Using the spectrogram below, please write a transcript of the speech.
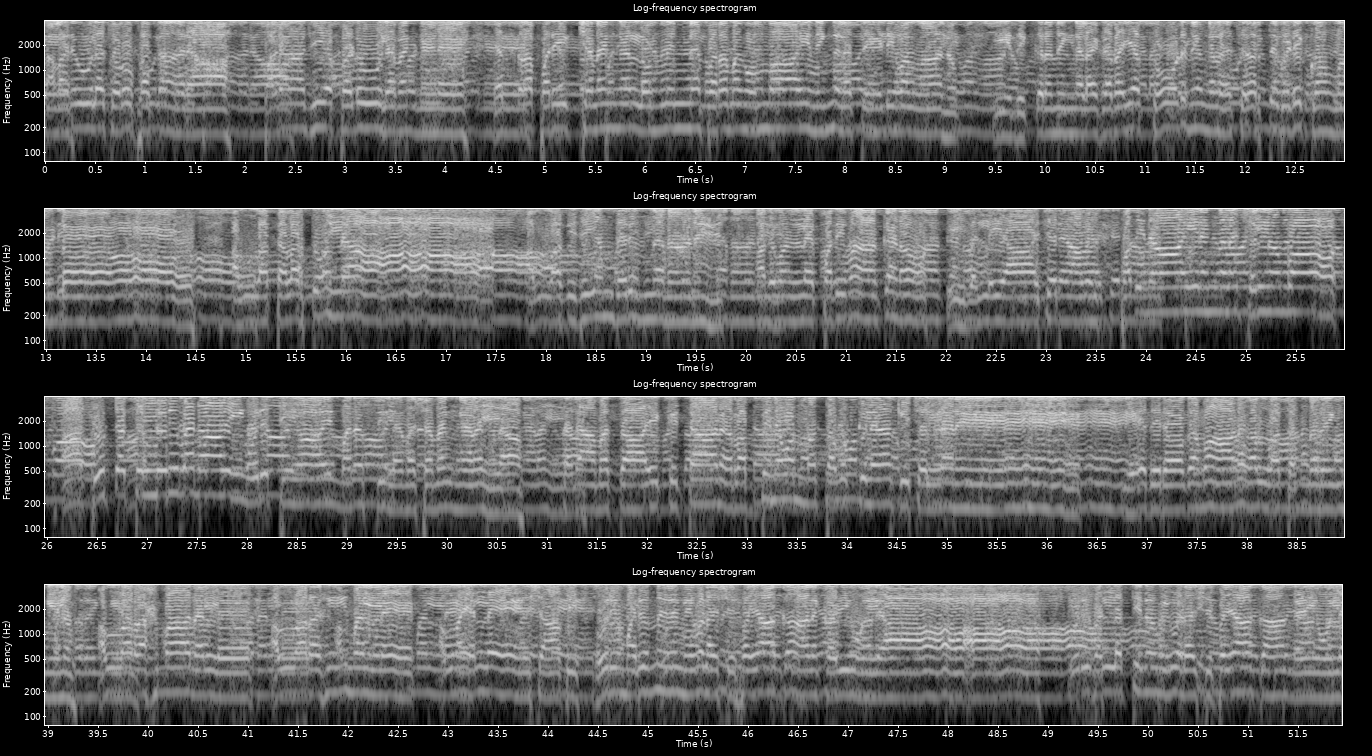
തളരൂല ചെറുപ്പക്കാരാ പരാജയപ്പെടൂല മങ്ങളെ എത്ര പരീക്ഷണങ്ങൾ ഒന്നിനെ പുറമെ ഒന്നായി നിങ്ങളെ തേടി വന്നാലും ഈ ദിക്കറ് നിങ്ങളെ ഹൃദയത്തോട് നിങ്ങളെ ചേർത്ത് പിടിക്കുന്നുണ്ടോ? അല്ല തളർത്തൂല്ല അല്ല വിജയം തരുന്നതാണ് അതുകൊണ്ട് പതിവാക്കണോ? ഈ വെള്ളിയാഴ്ച രാവിലെ പതിനായിരങ്ങളെ ചൊല്ലുമ്പോ ആ കൂട്ടത്തിൽ ഒരുവനായി ഒരുത്തിയായി മനസ്സിലെ വശമങ്ങളെല്ലാം സലാമത്തായി കിട്ടാൻ റബ്ബിനെ ഒന്ന് തവക്കിലാക്കി ചൊല്ലണേ. ഏത് രോഗമാണ് അല്ല തന്നതെങ്കിലും അല്ല റഹ്മാനല്ലേ അല്ല റഹീമല്ലേ അള്ളയല്ലേ ഷാഫി ഒരു മരുന്നിനും ഇവിടെ ശിഫയാക്കാൻ കഴിയൂല വെള്ളത്തിനും ഇവിടെ ശിഫയാക്കാൻ കഴിയൂല.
